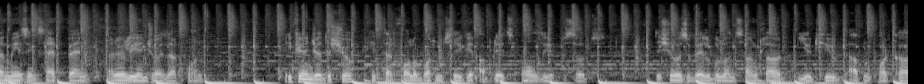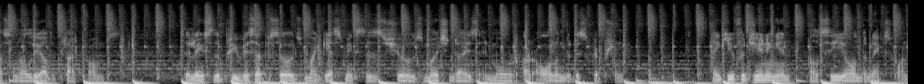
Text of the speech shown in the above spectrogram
That amazing set, Ben. I really enjoy that one. If you enjoyed the show, hit that follow button so you get updates on all the episodes. The show is available on SoundCloud, YouTube, Apple Podcasts, and all the other platforms. The links to the previous episodes, my guest mixes, shows, merchandise, and more are all in the description. Thank you for tuning in. I'll see you on the next one.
